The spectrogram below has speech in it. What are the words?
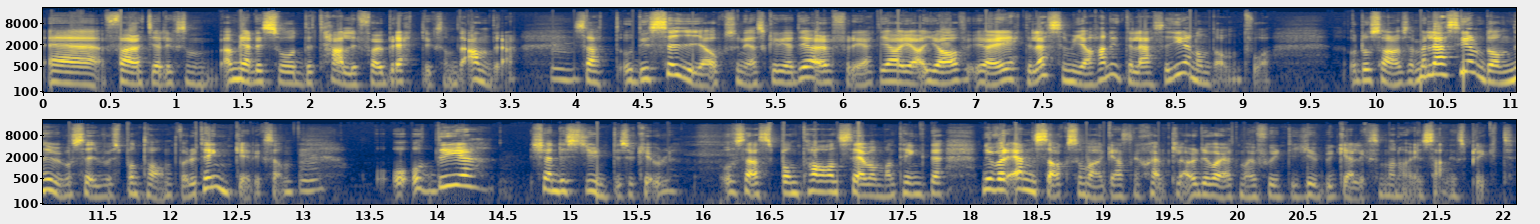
Eh, för att jag, liksom, jag hade så detaljförberett liksom det andra. Mm. Så att, och det säger jag också när jag ska redogöra för det. Att jag, jag, jag, jag är jätteledsen men jag hann inte läsa igenom de två. Och då sa de så här, men läs igenom dem nu och säg spontant vad du tänker. Liksom. Mm. Och, och det kändes ju inte så kul. Och så här spontant säga vad man tänkte. Nu var det en sak som var ganska självklar och det var ju att man får inte ljuga. Liksom. Man har ju en sanningsplikt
